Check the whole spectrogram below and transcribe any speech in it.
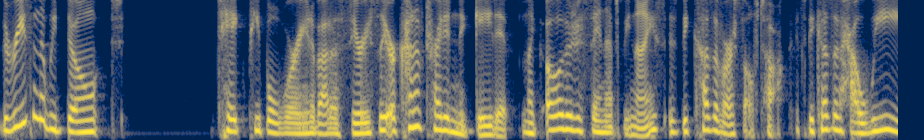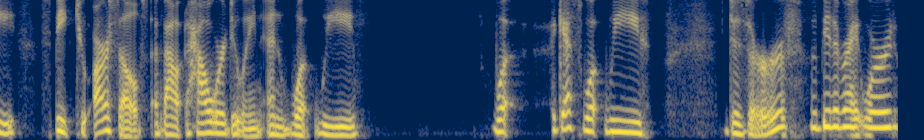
The reason that we don't take people worrying about us seriously or kind of try to negate it, like, oh, they're just saying that to be nice, is because of our self talk. It's because of how we speak to ourselves about how we're doing and what we, what, I guess, what we deserve would be the right word.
